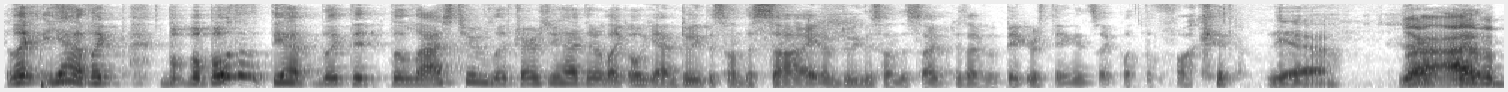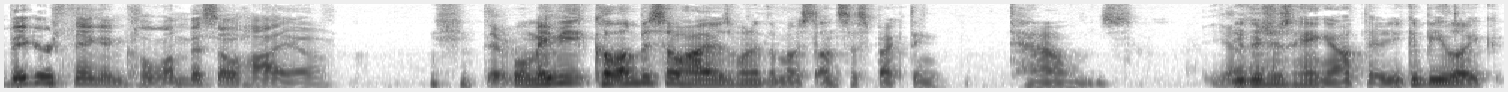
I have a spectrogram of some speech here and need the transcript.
Like yeah, like but, but both of yeah, like the, the last two Lyft drivers you had, they're like, oh yeah, I'm doing this on the side. I'm doing this on the side because I have a bigger thing. It's like what the fuck. Yeah. Yeah, But, I yeah. have a bigger thing in Columbus, Ohio. Well, maybe Columbus, Ohio is one of the most unsuspecting towns. yeah. You could just hang out there. You could be like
